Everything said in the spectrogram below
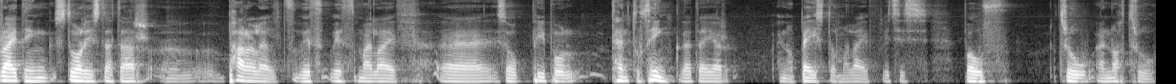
writing stories that are uh, paralleled with, with my life. Uh, so people tend to think that they are you know, based on my life, which is both true and not true.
